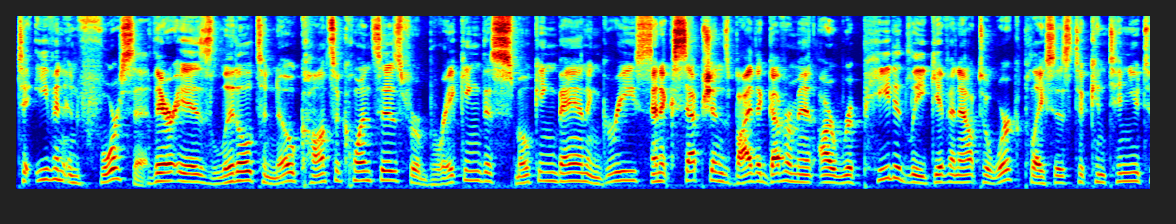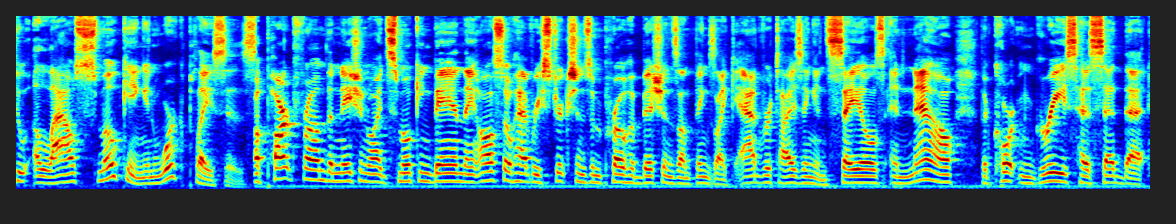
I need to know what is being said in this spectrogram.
to even enforce it. There is little to no consequences for breaking this smoking ban in Greece, and exceptions by the government are repeatedly given out to workplaces to continue to allow smoking in workplaces. Apart from the nationwide smoking ban, they also have restrictions and prohibitions on things like advertising and sales, and now the court in Greece has said that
